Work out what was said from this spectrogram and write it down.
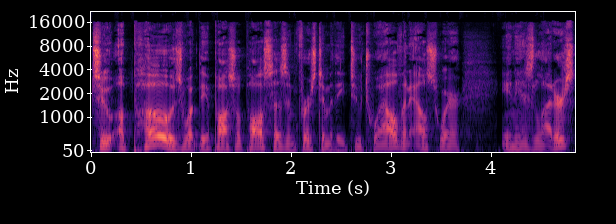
to oppose what the apostle Paul says in 1 Timothy 2:12 and elsewhere in his letters.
